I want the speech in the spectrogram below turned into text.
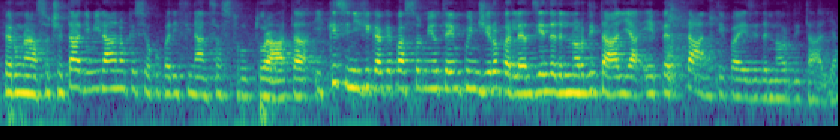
per una, società di Milano che si occupa di finanza strutturata, il che significa che passo il mio tempo in giro per le aziende del nord Italia e per tanti paesi del nord Italia.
